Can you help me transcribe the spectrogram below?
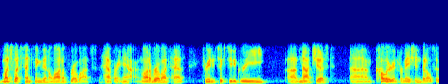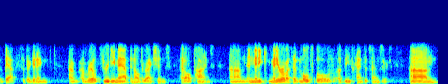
much less sensing than a lot of robots have right now. A lot of robots have 360 degree, uh, not just um, color information, but also depth. So they're getting a, a, real 3D map in all directions at all times. Um, and many many robots have multiple of these kinds of sensors, um,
